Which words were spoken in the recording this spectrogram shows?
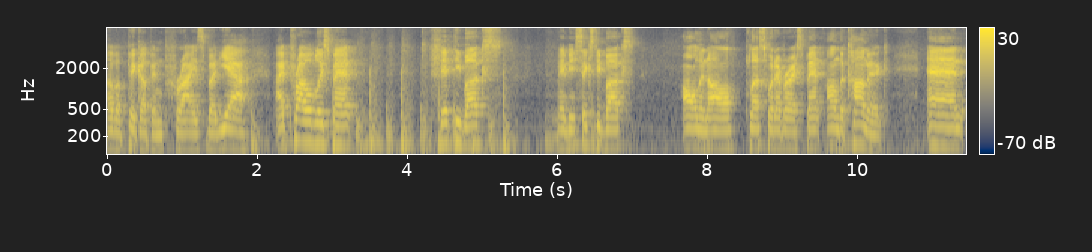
of a pickup in price. But yeah, I probably spent 50 bucks, maybe 60 bucks, all in all, plus whatever I spent on the comic, and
